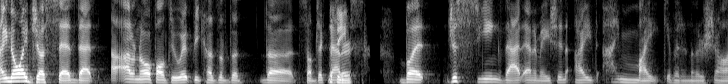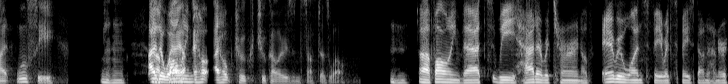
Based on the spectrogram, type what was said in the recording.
I know I just said that I don't know if I'll do it because of the the subject The matter, but just seeing that animation, I I might give it another shot. We'll see. Mhm. Either way, I- following- I, hope I hope True True Colors and stuff does well. Mhm. Uh, following that, we had a return of everyone's favorite Space Bounty Hunter.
